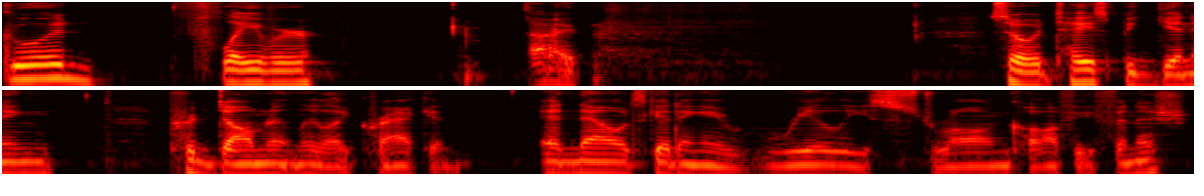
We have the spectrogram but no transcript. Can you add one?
Good flavor. I so it tastes beginning predominantly like Kraken, and now it's getting a really strong coffee finish,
